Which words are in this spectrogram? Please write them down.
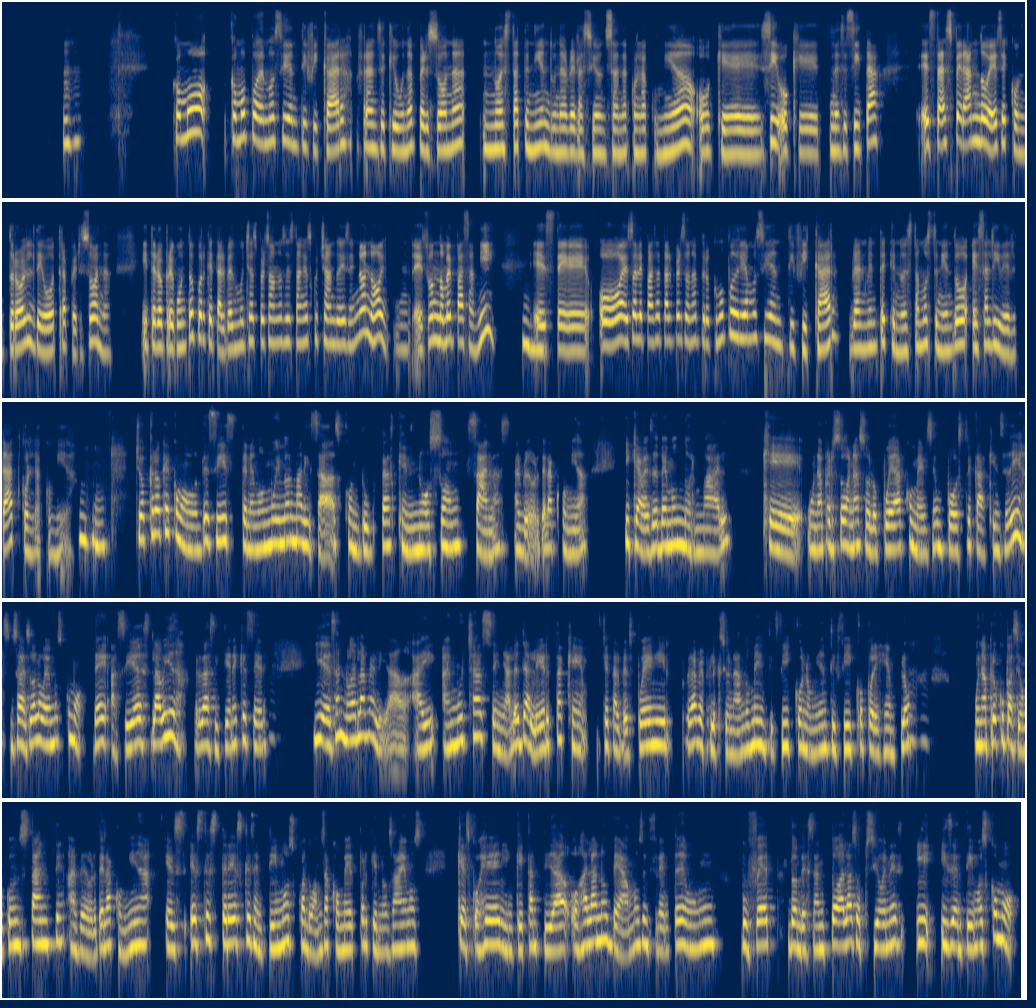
¿Cómo, ¿Cómo podemos identificar, France, que una persona no está teniendo una relación sana con la comida o que sí, o que necesita, está esperando ese control de otra persona. Y te lo pregunto porque tal vez muchas personas están escuchando y dicen, no, no, eso no me pasa a mí, este, o eso le pasa a tal persona, pero ¿cómo podríamos identificar realmente que no estamos teniendo esa libertad con la comida? Yo creo que como vos decís, tenemos muy normalizadas conductas que no son sanas alrededor de la comida y que a veces vemos normal que una persona solo pueda comerse un postre cada 15 días. O sea, eso lo vemos como de así es la vida, ¿verdad? Así tiene que ser. Y esa no es la realidad. Hay, hay muchas señales de alerta que, que tal vez pueden ir reflexionando, me identifico, no me identifico. Por ejemplo, una preocupación constante alrededor de la comida es este estrés que sentimos cuando vamos a comer porque no sabemos qué escoger y en qué cantidad. Ojalá nos veamos enfrente de un buffet donde están todas las opciones y, y sentimos como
